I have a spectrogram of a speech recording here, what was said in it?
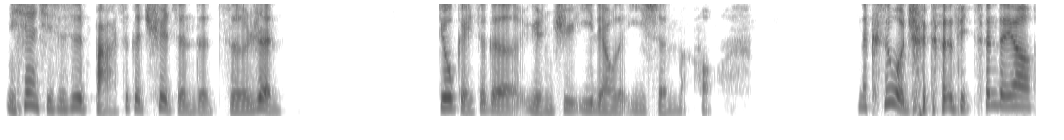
你现在其实是把这个确诊的责任丢给这个远距医疗的医生嘛？吼，那可是我觉得你真的要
